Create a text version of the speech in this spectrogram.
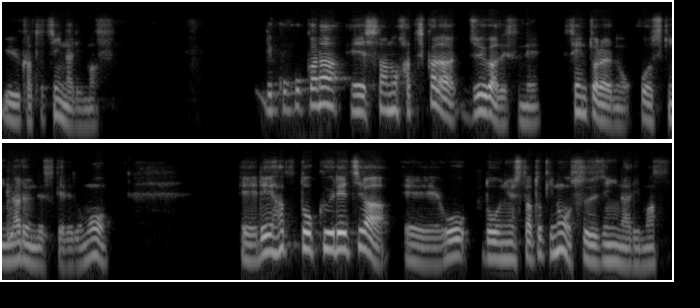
いう形になります。で、ここから、え下の8から10がですね、セントラルの方式になるんですけれども、え冷発と空冷チラー、えを導入した時の数字になります。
